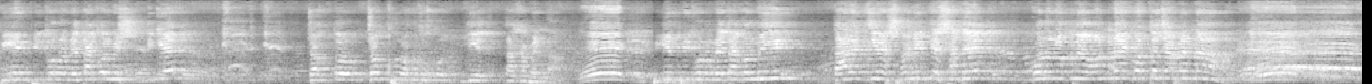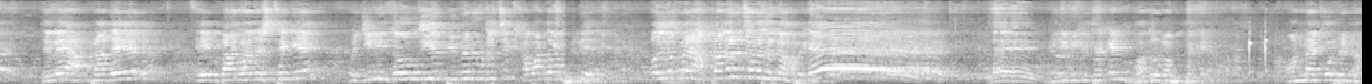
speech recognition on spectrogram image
বিএনপি কোন নেতা কর্মীর দিকে চক্ষু রক্ত দিয়ে তাকাবেন না। বিএনপি কোন নেতা কর্মী তারেক জিয়ার সৈনিকদের সাথে কোন রকমের অন্যায় করতে যাবেন না। তাহলে আপনাদের এই বাংলাদেশ থেকে ওই যিনি দৌড় দিয়ে বিমানে উঠেছে খাবার দাবার ফেলে ওই রকমের আপনাদেরও চলে যেতে হবে। নিরিবিলি থাকেন ভদ্রভাবে থাকেন। অন্যায় করবেন না।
